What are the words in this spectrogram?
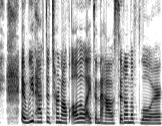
and we'd have to turn off all the lights in the house, sit on the floor,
